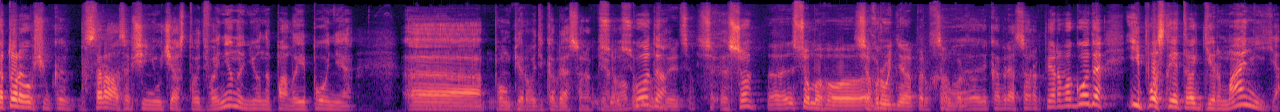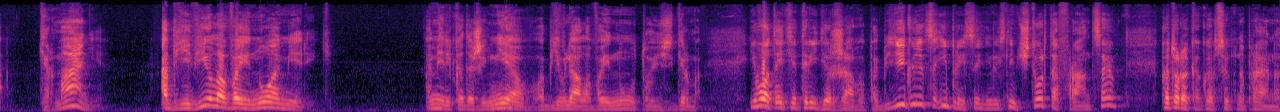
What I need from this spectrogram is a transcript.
которая, в общем, старалась вообще не участвовать в войне, на нее напала Япония, э, по-моему, 1 декабря 1941 Сьомого, года. Что? Е, 7 7 грудня Перл 7 Харбор. декабря 1941 года. И после этого Германия, Германия объявила войну Америке. Америка даже не объявляла войну, то есть Германия. И вот эти три державы победительницы и присоединились к ним четвертая Франция, которая, как вы абсолютно правильно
